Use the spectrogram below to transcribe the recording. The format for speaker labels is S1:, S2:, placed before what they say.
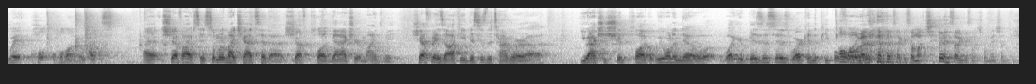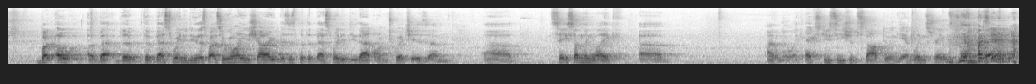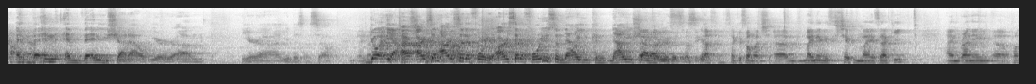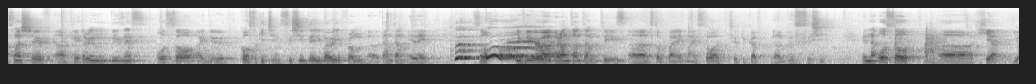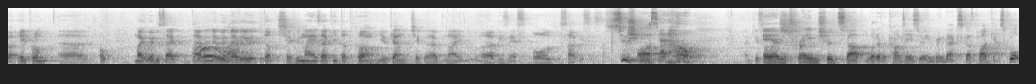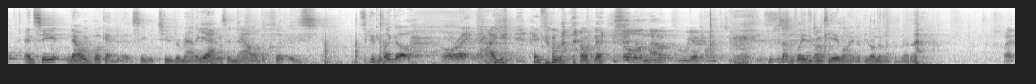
S1: Wait, hold, hold on. Uh, Chef, I have to say, someone in my chat said uh, Chef plug. That actually reminds me. Chef Maezaki, this is the time where uh, you actually should plug. We want to know what your business is. Where can the people
S2: Oh,
S1: find
S2: right.
S1: you?
S2: Thank you so much. Thank you so much for mentioning.
S1: But oh, uh, the the best way to do this, by so we want you to shout out your business, but the best way to do that on Twitch is um, uh, say something like. Uh, I don't know, like XQC should stop doing gambling streams, and then and then, and then you shut out your um, your uh, your business. So go ahead. Yeah, I, I, said, I said it for you. I said it for you. So now you can now you shout out your business.
S2: Yeah, thank you so much. Um, my name is Chef Maezaki. I'm running a personal chef uh, catering business. Also, I do Ghost Kitchen sushi delivery from uh, downtown LA. So if you are around downtown, please uh, stop by my store to pick up uh, good sushi. And also uh, here, your apron. Uh,
S1: Oh.
S2: My website www.chefmaezaki.com. You can check out my uh, business, all services.
S3: Sushi
S1: Awesome.
S3: at home.
S2: Thank you so
S1: And
S2: much.
S1: Train should stop whatever content he's doing and bring back Scuff Podcast. Cool. And see, now we bookended it. See, with two dramatic
S3: Yeah.
S1: things, and now the clip is
S3: It's a good
S1: good
S3: clip.
S1: to go. All right. How you how you feeling about that one there?
S2: So now we are going to
S1: You just haven't played the. GTA lineup. You don't know about the meta.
